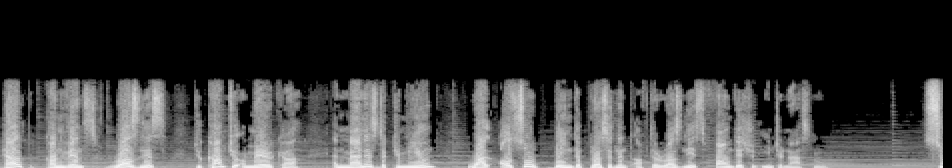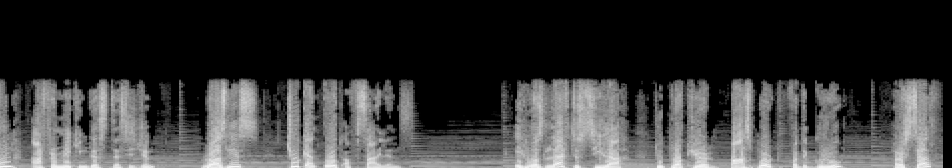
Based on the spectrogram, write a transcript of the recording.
helped convince Rajneesh to come to America and manage the commune while also being the president of the Rajneesh Foundation International. Soon after making this decision, Rajneesh took an oath of silence. It was left to Sheela to procure passport for the Guru, herself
